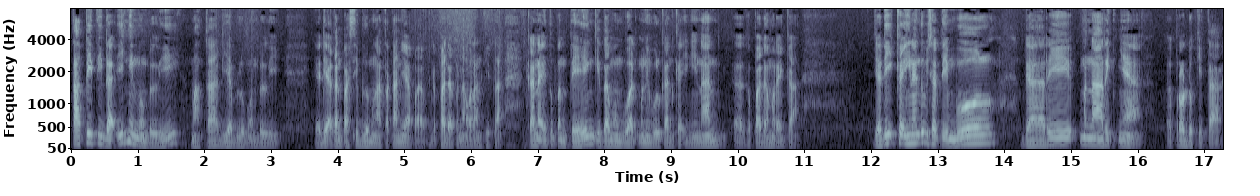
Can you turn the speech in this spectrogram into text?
tapi tidak ingin membeli, maka dia belum membeli. Ya, dia akan pasti belum mengatakan ya pada penawaran kita. Karena itu penting kita membuat menimbulkan keinginan e, kepada mereka. Jadi keinginan itu bisa timbul dari menariknya e, produk kita.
